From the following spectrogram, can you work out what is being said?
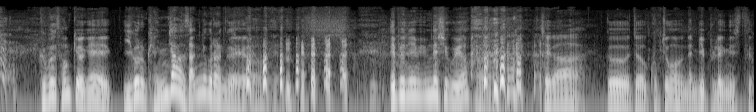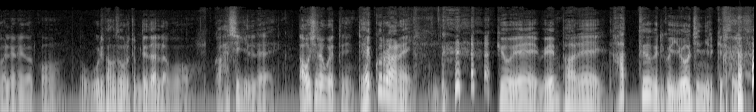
그분 성격에 이거는 굉장한 쌍욕을 한 거예요. 네. 대표님 힘내시고요. 어, 제가 그 저 국정원 MB 블랙리스트 관련해 갖고 우리 방송으로 좀 내달라고 그거 하시길래 나오시라고 했더니 댓글을 안 해. 표에 왼팔에 하트 그리고 여진 이렇게 써 있어.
